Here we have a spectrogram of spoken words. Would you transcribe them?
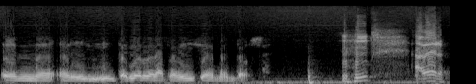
en eh, el interior de la provincia de Mendoza. A ver,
